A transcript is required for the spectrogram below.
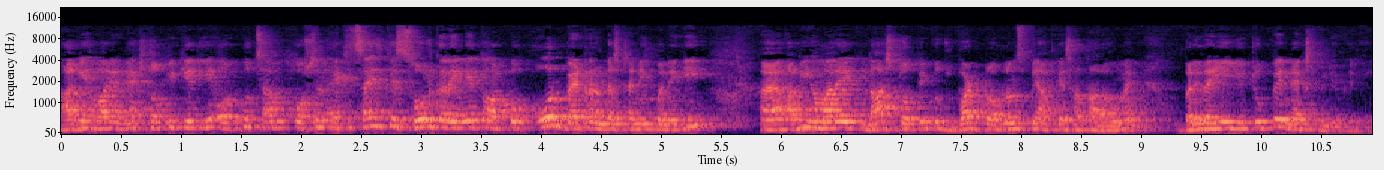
आगे हमारे नेक्स्ट टॉपिक के लिए और कुछ हम क्वेश्चन एक्सरसाइज के सोल्व करेंगे तो आपको और बेटर अंडरस्टैंडिंग बनेगी। अभी हमारे एक लास्ट टॉपिक कुछ वर्ड प्रॉब्लम्स में आपके साथ आ रहा हूँ मैं। बने रहिए यूट्यूब पे नेक्स्ट वीडियो के लिए।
